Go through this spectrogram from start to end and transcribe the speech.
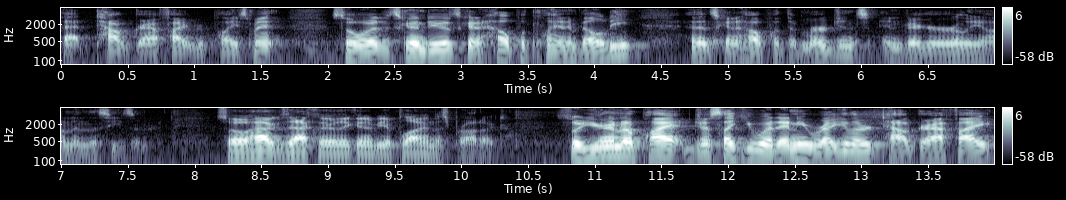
that talc graphite replacement. So what it's going to do, it's going to help with plantability and it's going to help with emergence and vigor early on in the season. So how exactly are they going to be applying this product? So you're going to apply it just like you would any regular talc graphite.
